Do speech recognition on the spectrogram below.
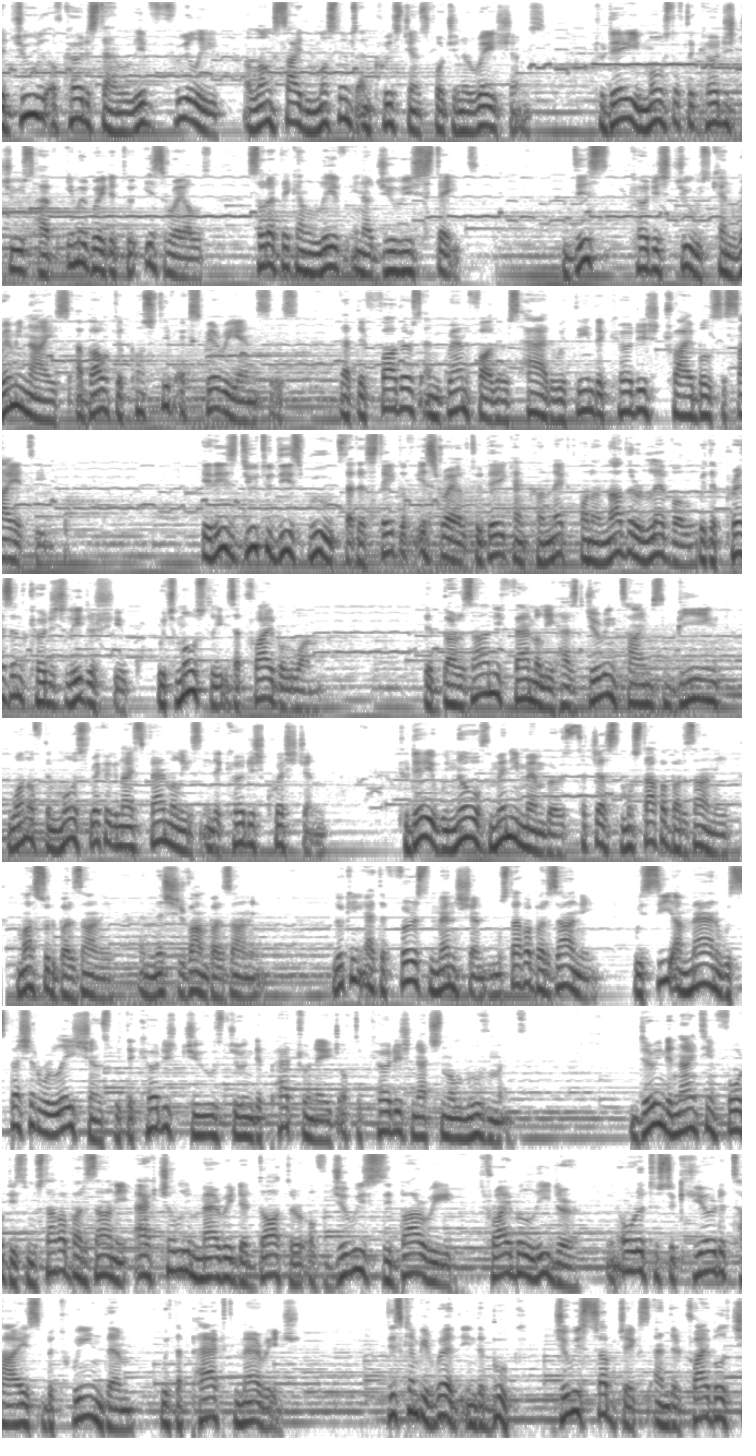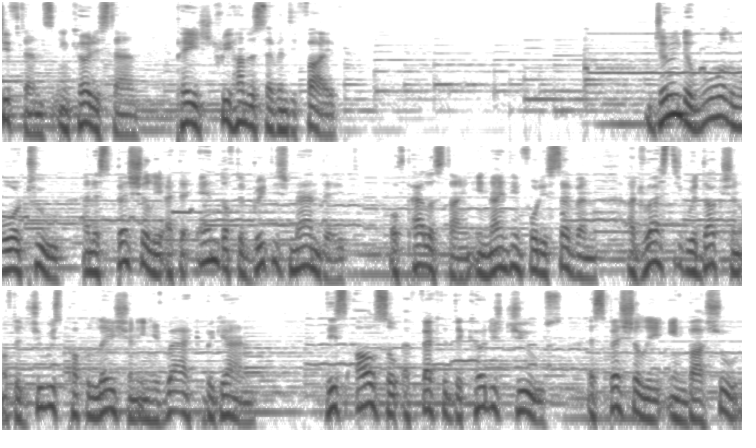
The Jews of Kurdistan lived freely alongside Muslims and Christians for generations. Today, most of the Kurdish Jews have immigrated to Israel so that they can live in a Jewish state. These Kurdish Jews can reminisce about the positive experiences that their fathers and grandfathers had within the Kurdish tribal society. It is due to these roots that the state of Israel today can connect on another level with the present Kurdish leadership, which mostly is a tribal one. The Barzani family has during times being one of the most recognized families in the Kurdish question. Today we know of many members such as Mustafa Barzani, Masoud Barzani and Nechirvan Barzani. Looking at the first mentioned Mustafa Barzani, we see a man with special relations with the Kurdish Jews during the patronage of the Kurdish national movement. During the 1940s, Mustafa Barzani actually married the daughter of Jewish Zibari tribal leader in order to secure the ties between them with a pact marriage. This can be read in the book Jewish Subjects and Their Tribal Chieftains in Kurdistan, page 375. During the World War II and especially at the end of the British Mandate, of Palestine in 1947, a drastic reduction of the Jewish population in Iraq began. This also affected the Kurdish Jews, especially in Bashur.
